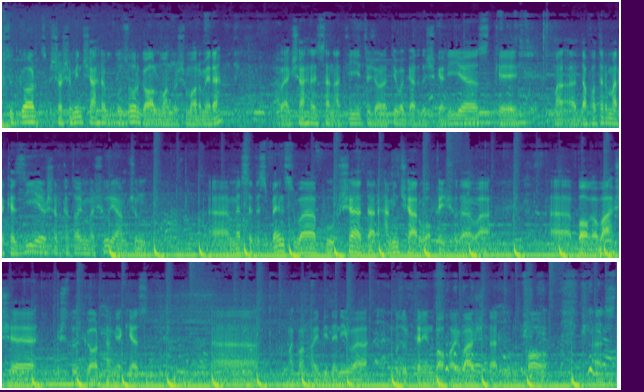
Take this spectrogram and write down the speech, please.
شتوتگارت ششمین شهر بزرگ آلمان به شمار میره و یک شهر صنعتی تجارتی و گردشگری است که دفاتر مرکزی شرکت های مشهوری همچون مرسدس بنز و پورشه در همین شهر واقع شده و باغ وحش شتوتگارت هم یکی از مکانهای دیدنی و بزرگترین باغهای وحش در اروپا است.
